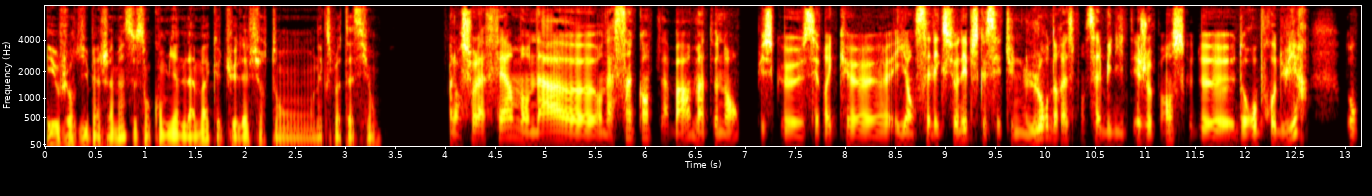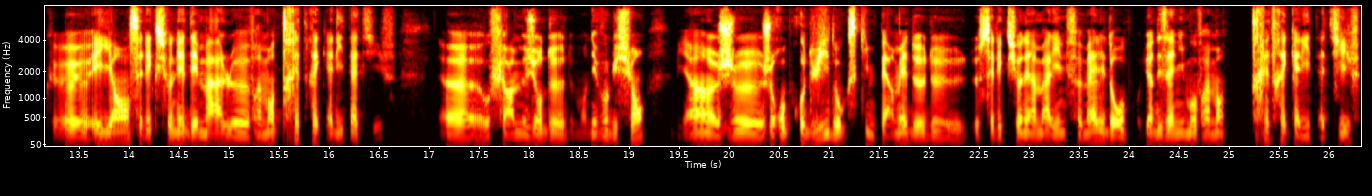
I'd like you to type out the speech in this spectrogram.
Et aujourd'hui, Benjamin, ce sont combien de lamas que tu élèves sur ton exploitation? Alors sur la ferme, on a euh, on a 50 lamas maintenant, puisque c'est vrai que ayant sélectionné, parce que c'est une lourde responsabilité, je pense, que de, reproduire. Donc euh, ayant sélectionné des mâles vraiment très très qualitatifs, au fur et à mesure de, mon évolution, eh bien je, reproduis, donc ce qui me permet de, sélectionner un mâle et une femelle et de reproduire des animaux vraiment très très qualitatifs,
